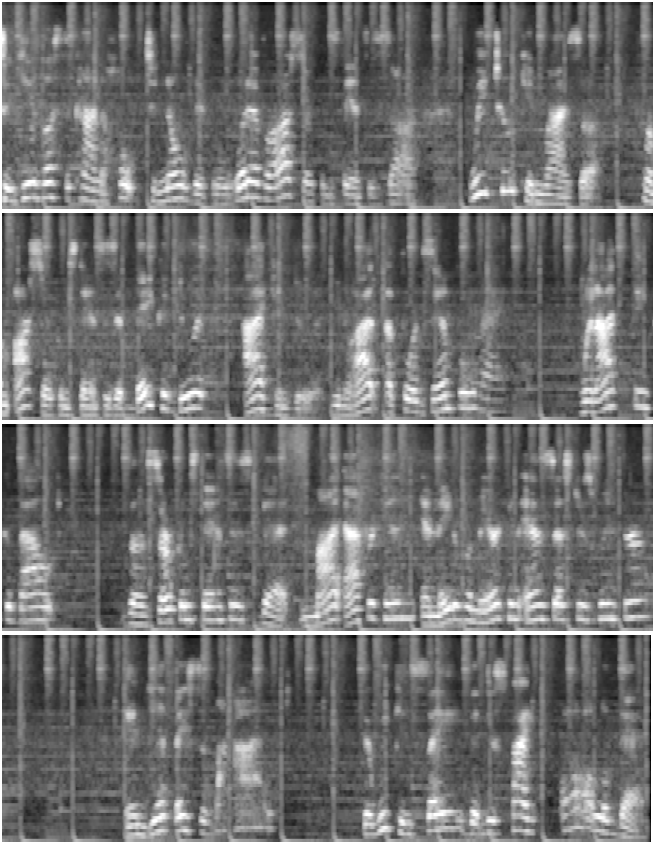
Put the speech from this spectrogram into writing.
to give us the kind of hope to know that well, whatever our circumstances are, we too can rise up from our circumstances. If they could do it, I can do it. You know, I, uh, for example, right. when I think about the circumstances that my African and Native American ancestors went through, and yet they survived, that we can say that despite all of that,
